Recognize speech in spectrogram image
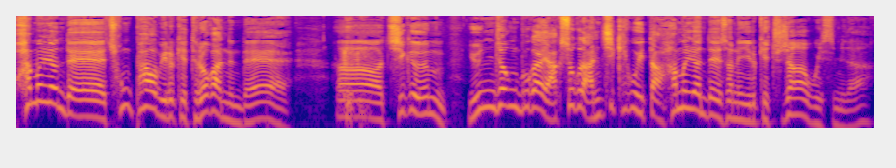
화물연대 총파업 이렇게 들어갔는데 어, 지금 윤 정부가 약속을 안 지키고 있다. 화물연대에서는 이렇게 주장하고 있습니다.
